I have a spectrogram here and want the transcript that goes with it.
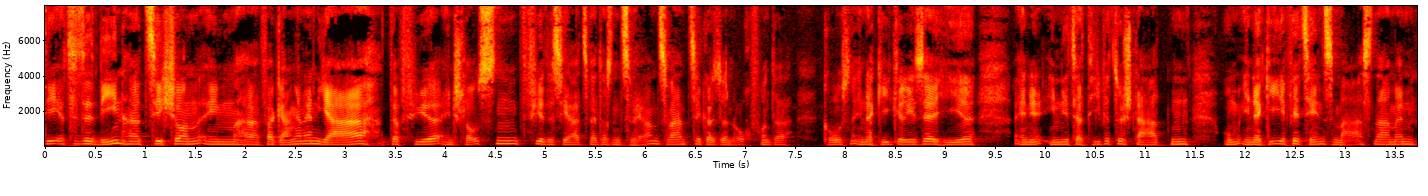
Die Diözese Wien hat sich schon im äh, vergangenen Jahr dafür entschlossen, für das Jahr 2022, also noch von der großen Energiekrise, hier eine Initiative zu starten, um Energieeffizienzmaßnahmen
